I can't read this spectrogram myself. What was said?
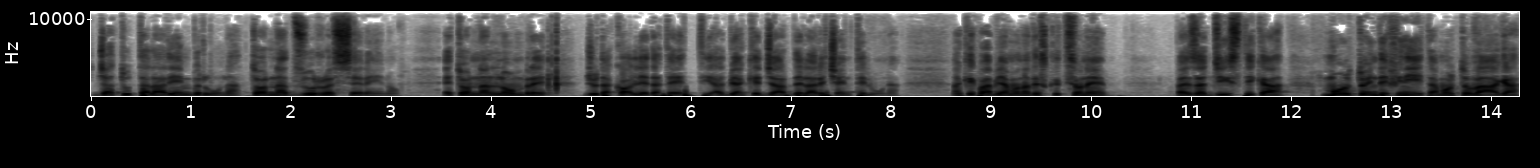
Già tutta l'aria in bruna, torna azzurro e sereno, e torna all'ombre giù da colli e da tetti, al biancheggiar della recente luna. Anche qua abbiamo una descrizione paesaggistica molto indefinita, molto vaga,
